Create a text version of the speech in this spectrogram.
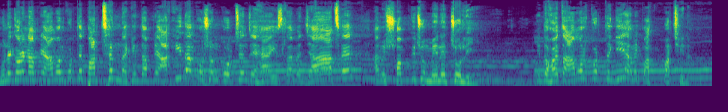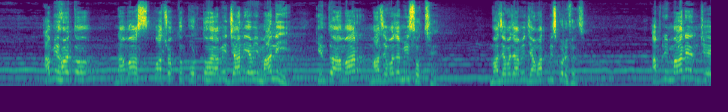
মনে করেন আপনি আমল করতে পারছেন না, কিন্তু আপনি আকিদা পোষণ করছেন যে হ্যাঁ ইসলামে যা আছে, আমি সব কিছু মেনে চলি। কিন্তু হয়তো আমল করতে গিয়ে আমি পারছি না। আমি হয়তো নামাজ পাঁচ অক্ত পড়তে হয়, আমি জানি, আমি মানি, কিন্তু আমার মাঝে মাঝে মিস হচ্ছে। মাঝে মাঝে আমি জামাত মিস করে ফেলছি। আপনি মানেন যে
